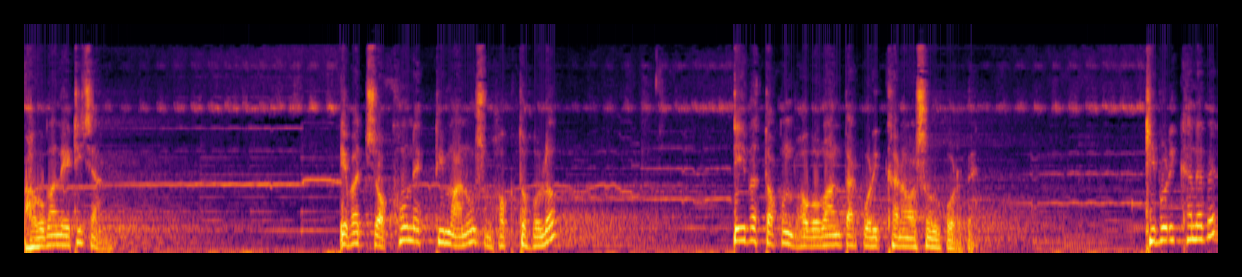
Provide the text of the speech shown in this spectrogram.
ভগবান এটি চান। এবার যখন একটি মানুষ ভক্ত হলো, এইবার তখন ভগবান তার পরীক্ষা নেওয়া শুরু করবে। কি পরীক্ষা নেবে?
